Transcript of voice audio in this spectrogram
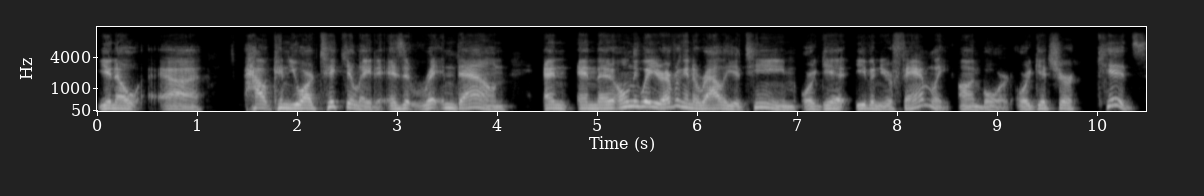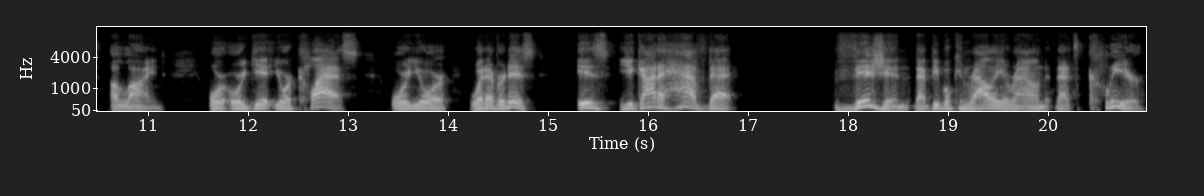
You know, uh how can you articulate it? Is it written down? And and the only way you're ever going to rally a team or get even your family on board or get your kids aligned or or get your class or your whatever it is is you got to have that vision that people can rally around that's clear.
